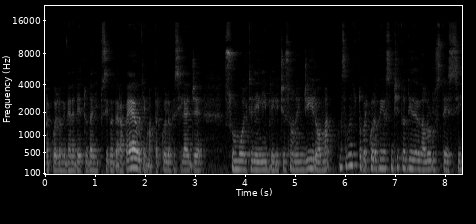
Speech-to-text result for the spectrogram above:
per quello che viene detto dagli psicoterapeuti, ma per quello che si legge su molti dei libri che ci sono in giro, ma, ma soprattutto per quello che io ho sentito dire da loro stessi,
